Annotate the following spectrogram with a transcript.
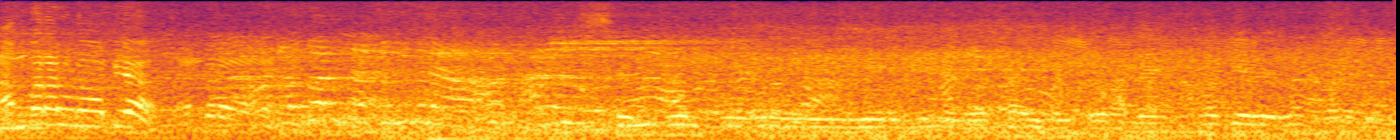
நம்பர் கூட அப்படியா ரெண்டு சம்பந்தப்பட்டது ரெண்டு மாவட்டம்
